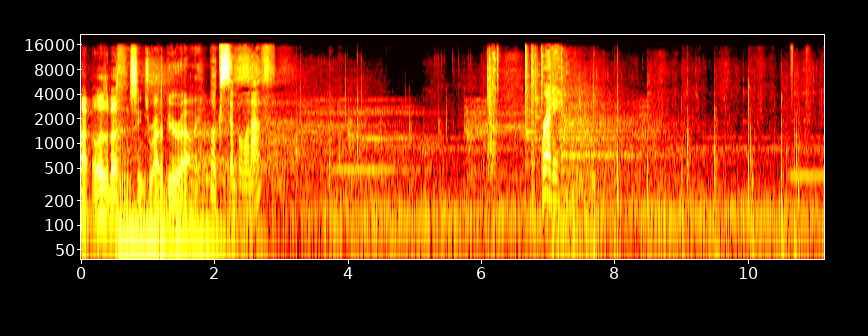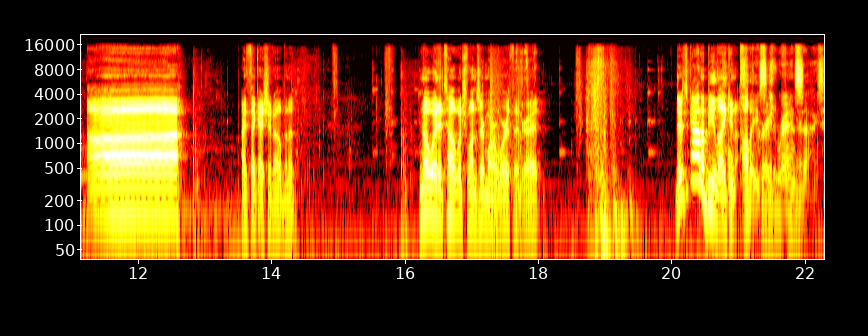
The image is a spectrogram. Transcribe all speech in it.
Oh, Elizabeth. Seems right up your alley. Looks simple enough. Ready. Uh I think I should open it. No way to tell which ones are more worth it, right? There's got to be like an Whole place upgrade. is ransacked.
